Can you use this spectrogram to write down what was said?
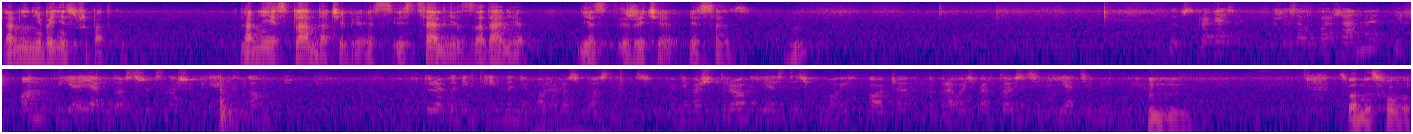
Dla mnie nie będzie z przypadku. Dla mnie jest plan dla ciebie, jest, jest cel, jest zadanie, jest życie, jest sens. Hmm? lub sprawia, że, że zauważamy, iż On wie, jak dostrzec nasze piękno, którego nikt inny nie może rozpoznać. Ponieważ drogi jesteś w moich oczach, nabrałeś wartości i ja Cię miłuję. Mm. Jest ładne słowo.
